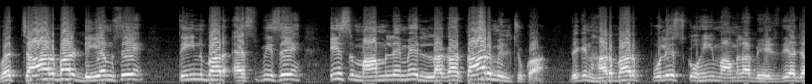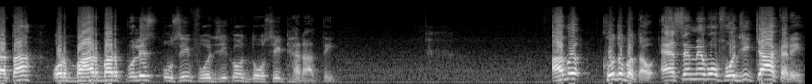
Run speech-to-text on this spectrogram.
वह चार बार डीएम से, तीन बार एसपी से इस मामले में लगातार मिल चुका। लेकिन हर बार पुलिस को ही मामला भेज दिया जाता और बार बार पुलिस उसी फौजी को दोषी ठहराती। अब खुद बताओ, ऐसे में वो फौजी क्या करे?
